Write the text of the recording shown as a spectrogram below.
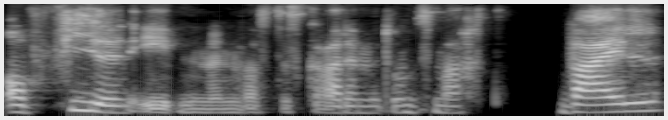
auf vielen Ebenen, was das gerade mit uns macht, weil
